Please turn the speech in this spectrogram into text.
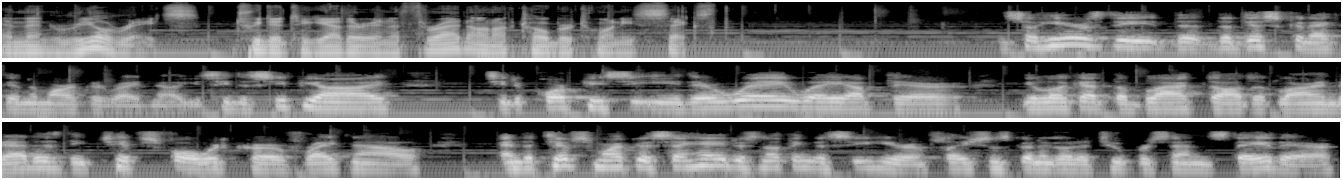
and then real rates, tweeted together in a thread on October 26th. So here's the, the, the disconnect in the market right now. You see the CPI, you see the core PCE, they're way, way up there. You look at the black dotted line, that is the tips forward curve right now. And the tips market is saying, hey, there's nothing to see here. Inflation's going to go to 2% and stay there.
